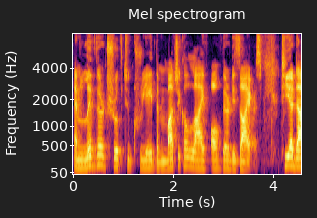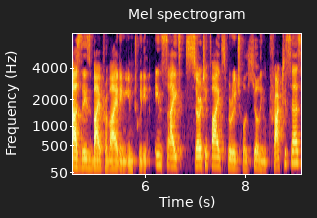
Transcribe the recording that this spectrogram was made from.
and live their truth to create the magical life of their desires. Tia does this by providing intuitive insights, certified spiritual healing practices,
